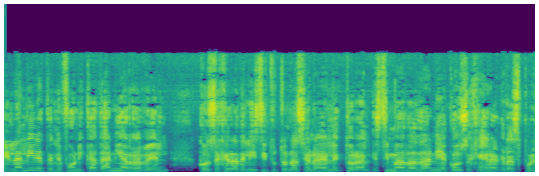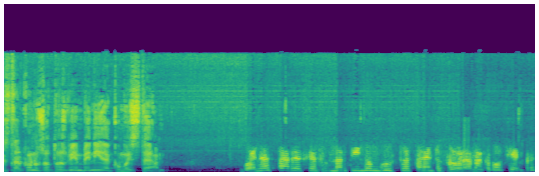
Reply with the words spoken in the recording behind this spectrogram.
En la línea telefónica, Dania Rabel, consejera del Instituto Nacional Electoral. Estimada Dania, consejera, gracias por estar con nosotros. Bienvenida. ¿Cómo está? Buenas tardes, Jesús Martín. Un gusto estar en tu programa, como siempre.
